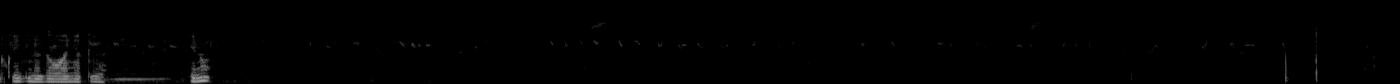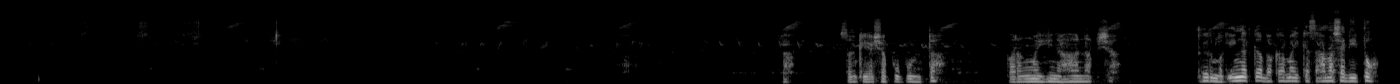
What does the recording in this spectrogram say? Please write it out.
Ano kaya ginagawa niya, Clear? Yan o. Saan kaya siya pupunta? Parang may hinahanap siya. Clear, mag-ingat ka. Baka may kasama siya dito.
